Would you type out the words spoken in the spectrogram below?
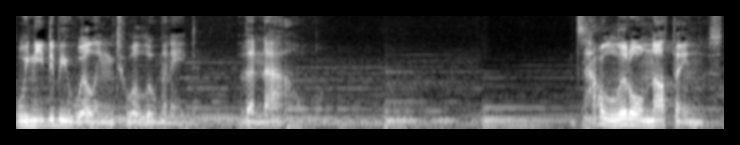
We need to be willing to illuminate the now. It's how little nothings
